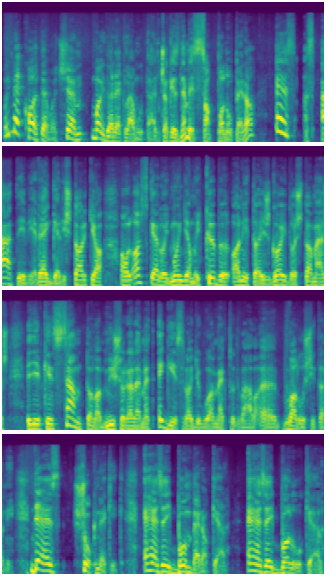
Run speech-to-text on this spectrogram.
hogy meghalt-e vagy sem, majd a reklám után. Csak ez nem egy szappanopera, Ez az ATV reggel is tartja, ahol azt kell, hogy mondjam, hogy Köböl Anita és Gajdos Tamás egyébként számtalan műsorelemet egész ragyogóan meg tud valósítani. De ez sok nekik. Ehhez egy bombera kell. Ehhez egy baló kell.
